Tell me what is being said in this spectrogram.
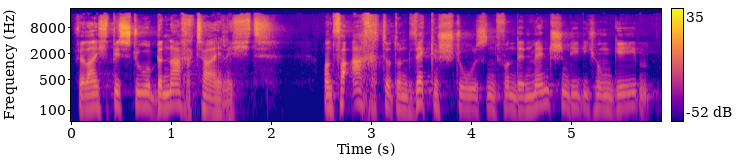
Vielleicht bist du benachteiligt und verachtet und weggestoßen von den Menschen, die dich umgeben.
